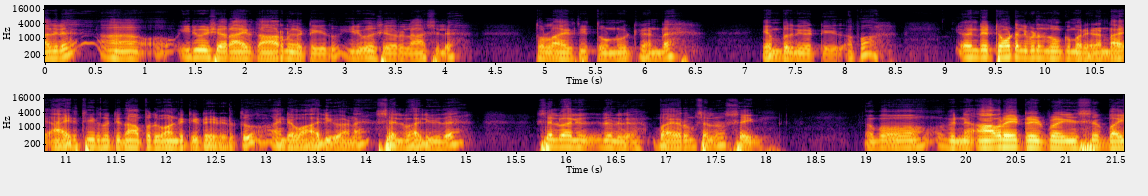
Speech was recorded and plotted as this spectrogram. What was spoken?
അതിൽ ഇരുപത് ഷെയർ ആയിരത്തി ആറിന് കട്ട് ചെയ്തു. ഇരുപത് ഷെയർ ലാസ്റ്റിൽ തൊള്ളായിരത്തി തൊണ്ണൂറ്റി രണ്ട് എൺപതിന് കട്ട് ചെയ്തു. അപ്പോൾ അതിന്റെ ടോട്ടൽ ഇവിടെ നിന്ന് നോക്കുമ്പോൾ അറിയാം രണ്ടായി ആയിരത്തി ഇരുന്നൂറ്റി നാൽപ്പത് ക്വാണ്ടിറ്റി ട്രേഡ് എടുത്തു. അതിന്റെ വാല്യൂ ആണ് സെൽ വാല്യൂ ഇത്. സെൽ വാല്യൂ ഇതുണ്ടല്ലോ ബയറും സെല്ലറും സെയിം അപ്പോൾ പിന്നെ average trade price buy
